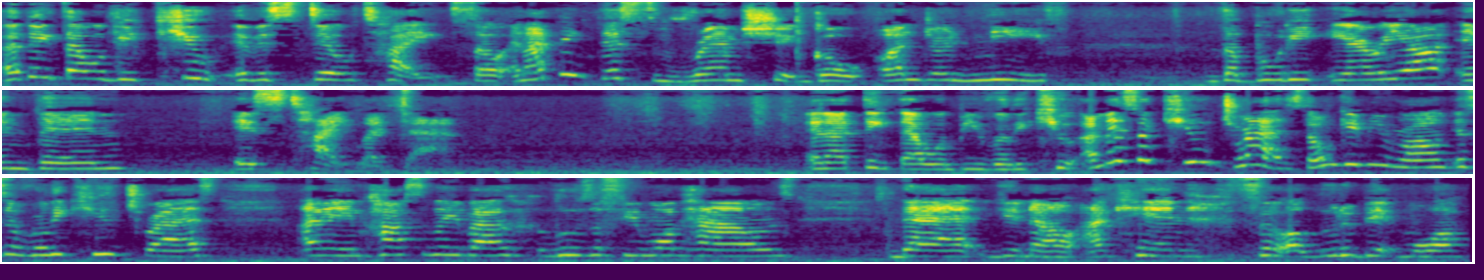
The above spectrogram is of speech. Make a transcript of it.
I think that would be cute if it's still tight. So, and I think this rim should go underneath the booty area and then it's tight like that. And I think that would be really cute. I mean, it's a cute dress. Don't get me wrong. It's a really cute dress. I mean, possibly if I lose a few more pounds that, you know, I can feel a little bit more,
